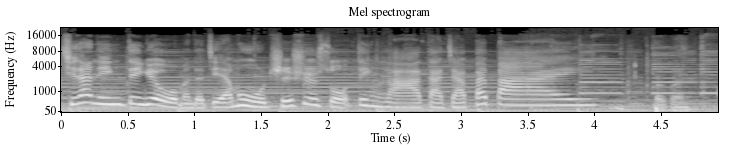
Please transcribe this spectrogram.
期待您订阅我们的节目，持续锁定啦。大家拜拜，拜拜。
